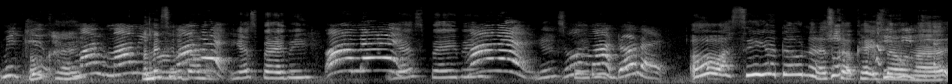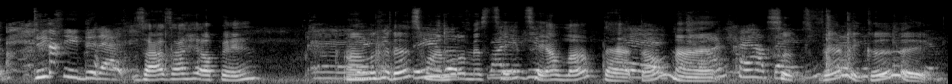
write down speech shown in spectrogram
Me too. Okay. Mommy, mommy, Let me see the donut. Yes, baby. Mommy. Yes, baby. Mommy. Yes, Do baby. my donut. Oh, I see your donut. That's Cupcake donut. Did she do that? Zaza helping. Um, look at this one, Little Miss TT. I love that donut. Looks very good.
